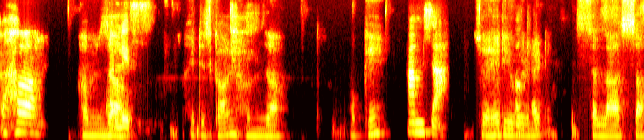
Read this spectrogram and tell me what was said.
Ha. Hamza. Alif. It is called Hamza. Okay. Hamza. So here you will Okay. write Salasa.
